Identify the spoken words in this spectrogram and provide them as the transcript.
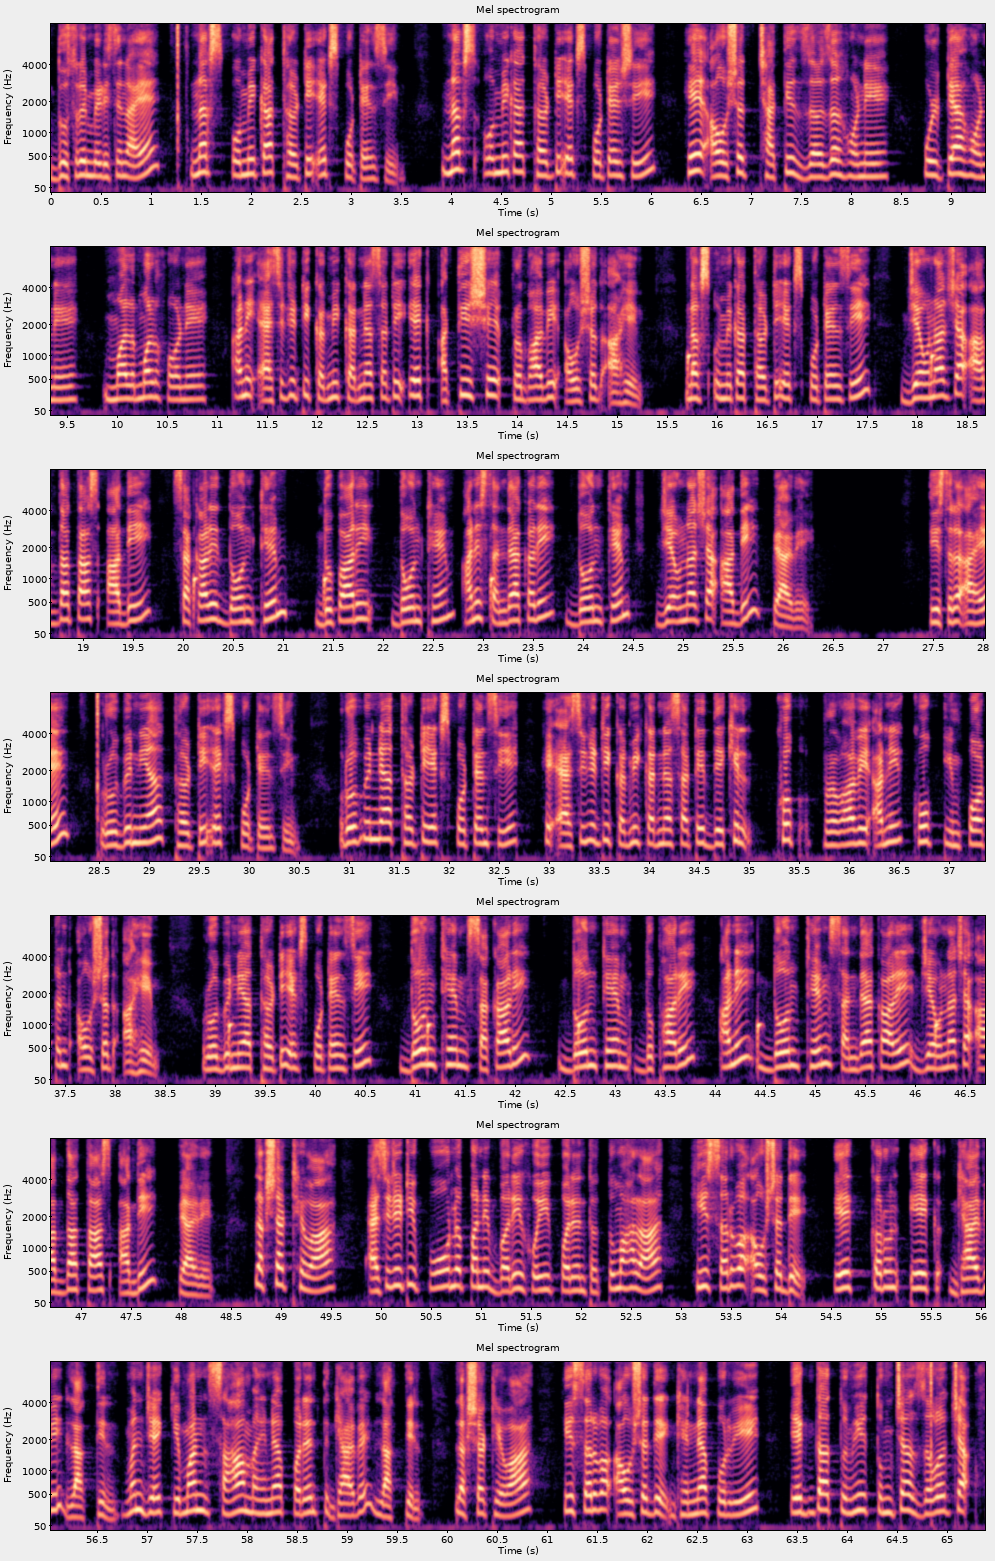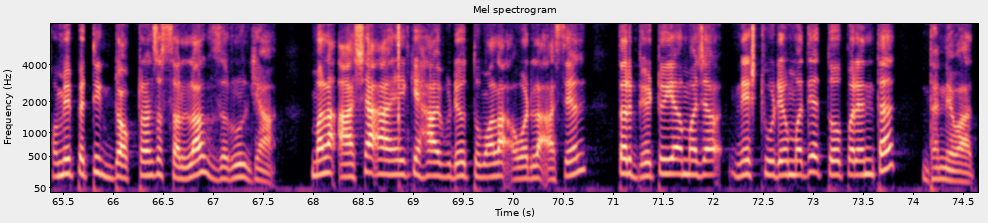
दुसरे मेडिसिन आहे nux vomica thirty X potency. Nux vomica thirty X potency हे औषध छातीत जळजळ होणे उलट्या होणे मलमल होणे आणि ॲसिडिटी कमी करण्यासाठी एक अतिशय प्रभावी औषध आहे. Nux vomica thirty X potency जेवणाच्या अर्धा तास आधी सकाळी दोन थेंब दुपारी दोन थेंब आणि संध्याकाळी दोन थेंब जेवणाच्या आधी प्यावे. तिसरं आहे robinia thirty X potency. Robinia thirty X potency हे ॲसिडिटी कमी करण्यासाठी देखील खूप प्रभावी आणि खूप इम्पॉर्टंट औषध आहे. रोबिनिया थर्टी एक्स पोटेन्सी दोन थेंब सकाळी दोन थेंब दुपारी आणि दोन थेंब संध्याकाळी जेवणाच्या अर्धा तास आधी प्यावे. लक्षात ठेवा ॲसिडिटी पूर्णपणे बरी होईपर्यंत तुम्हाला ही सर्व औषधे एक करून एक घ्यावी लागतील. म्हणजे किमान सहा महिन्यापर्यंत घ्यावे लागतील. लक्षात ठेवा ही सर्व औषधे घेण्यापूर्वी एकदा तुम्ही तुमच्या जवळच्या होमिओपॅथिक डॉक्टरांचा सल्ला जरूर घ्या. मला आशा आहे की हा व्हिडिओ तुम्हाला आवडला असेल. तर भेटूया माझ्या नेक्स्ट व्हिडिओमध्ये तोपर्यंत धन्यवाद.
